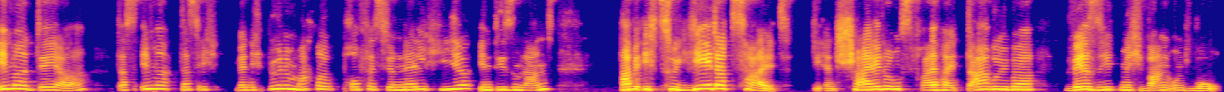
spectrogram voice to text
immer der, dass immer, dass ich, wenn ich Bühne mache, professionell hier in diesem Land, habe ich zu jeder Zeit die Entscheidungsfreiheit darüber, wer sieht mich wann und wo.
